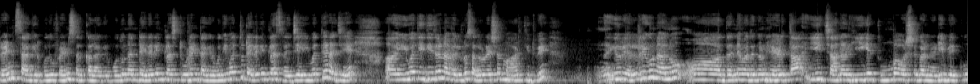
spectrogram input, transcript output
ಫ್ರೆಂಡ್ಸ್ ಆಗಿರ್ಬೋದು ಫ್ರೆಂಡ್ಸ್ ಸರ್ಕಲ್ ಆಗಿರ್ಬೋದು ನನ್ನ ಟೈಲರಿಂಗ್ ಕ್ಲಾಸ್ ಸ್ಟೂಡೆಂಟ್ ಆಗಿರ್ಬೋದು, ಇವತ್ತು ಟೈಲರಿಂಗ್ ಕ್ಲಾಸ್ ರಜೆ. ಇವತ್ತೇ ರಜೆ. ಇವತ್ತು ಇದ್ದಿದ್ರೆ ನಾವೆಲ್ಲರೂ ಸೆಲೆಬ್ರೇಷನ್ ಮಾಡ್ತಿದ್ವಿ. ಇವರೆಲ್ಲರಿಗೂ ನಾನು ಧನ್ಯವಾದಗಳನ್ನ ಹೇಳ್ತಾ ಈ ಚಾನಲ್ ಹೀಗೆ ತುಂಬ ವರ್ಷಗಳು ನಡಿಬೇಕು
